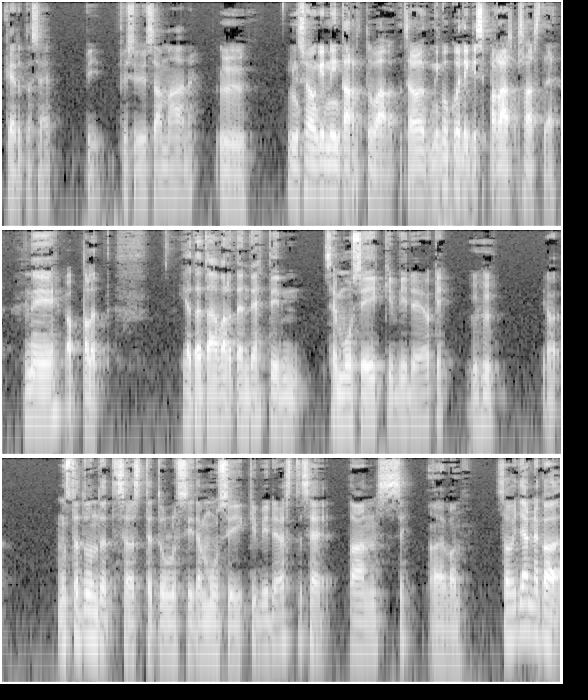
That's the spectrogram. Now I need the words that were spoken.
Kertoi se, pysyy samana. Mm. Niin se onkin niin tarttuva. Se on niin kuin kuitenkin se paras osaste niin. kappalet. Ja tätä varten tehtiin se musiikkivideokin. Mm-hmm. Ja musta tuntuu, että se on sitten tullut siitä musiikkivideosta se tanssi. Aivan. Se on jännä, kun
